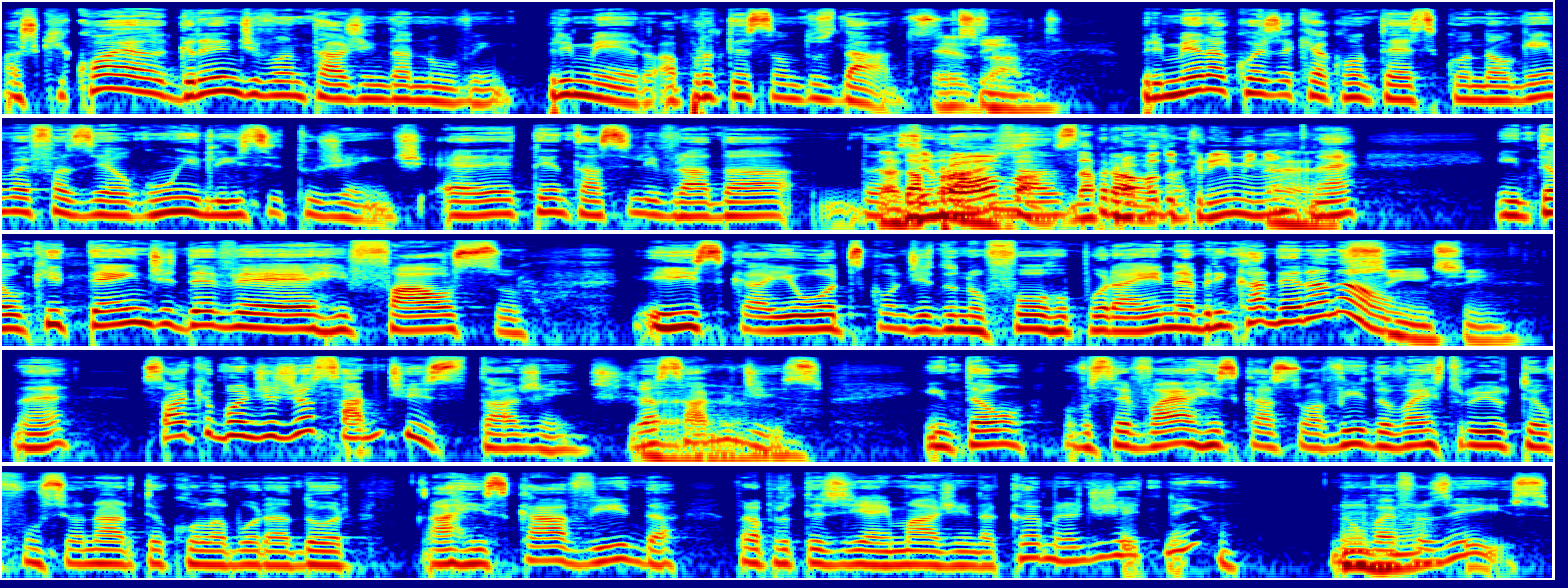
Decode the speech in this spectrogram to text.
acho que qual é a grande vantagem da nuvem? Primeiro, a proteção dos dados. Exato. Primeira coisa que acontece quando alguém vai fazer algum ilícito, gente, é tentar se livrar da, da, Da prova, da prova do crime, né? né? Então, o que tem de DVR falso, isca e o outro escondido no forro por aí, não é brincadeira, não. Sim, sim. né? Só que o bandido já sabe disso, tá, gente? Já sabe disso. Então, você vai arriscar a sua vida, vai instruir o teu funcionário, o teu colaborador a arriscar a vida para proteger a imagem da câmera? De jeito nenhum. Não vai fazer isso.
